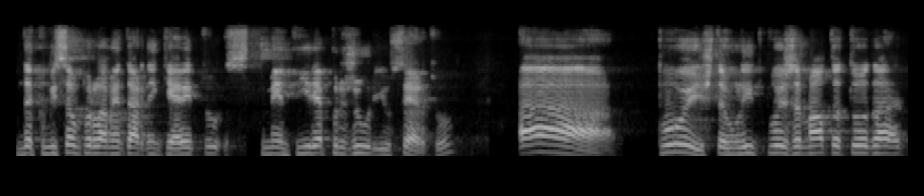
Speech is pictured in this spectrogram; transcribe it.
na Comissão Parlamentar de Inquérito, se mentir é perjúrio, certo? Ah, pois, estão ali depois a malta toda.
